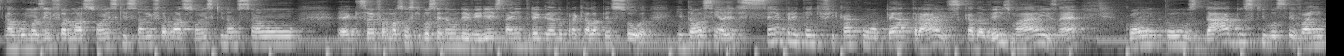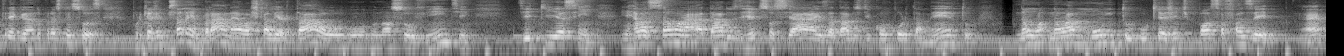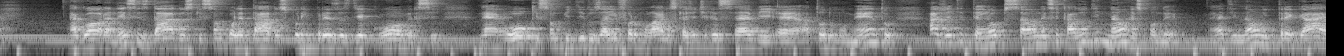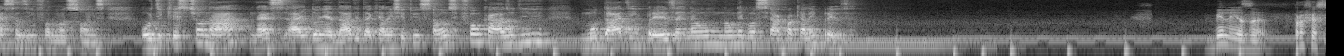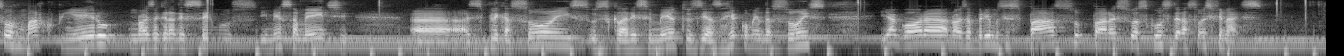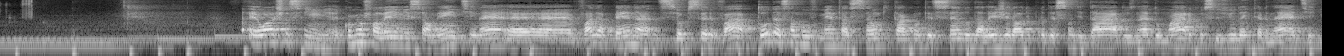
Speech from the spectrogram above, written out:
algumas informações que são informações que não são é, que são informações que você não deveria estar entregando para aquela pessoa. Então assim a gente sempre tem que ficar com o pé atrás, cada vez mais, né? Com, com os dados que você vai entregando para as pessoas, porque a gente precisa lembrar, né? Eu acho que alertar o, o, o nosso ouvinte de que assim, em relação a, dados de redes sociais, a dados de comportamento, não, não há muito o que a gente possa fazer, né? Agora, nesses dados que são coletados por empresas de e-commerce, né, ou que são pedidos aí em formulários que a gente recebe é, a todo momento, a gente tem a opção, nesse caso, de não responder, né, de não entregar essas informações, ou de questionar né, a idoneidade daquela instituição, ou se for o caso de mudar de empresa e não, não negociar com aquela empresa. Beleza. Professor Marco Pinheiro, nós agradecemos imensamente as explicações, os esclarecimentos e as recomendações. E agora nós abrimos espaço para as suas considerações finais. Eu acho assim, é, como eu falei inicialmente, né, é, vale a pena se observar toda essa movimentação que está acontecendo da Lei Geral de Proteção de Dados, né, do Marco Civil da Internet,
